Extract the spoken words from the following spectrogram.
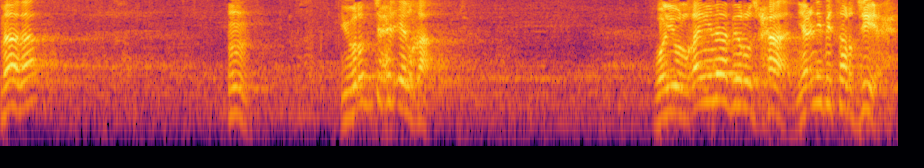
ماذا؟ مم. يرجح الإلغاء. ويلغين برجحان يعني بترجيح.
